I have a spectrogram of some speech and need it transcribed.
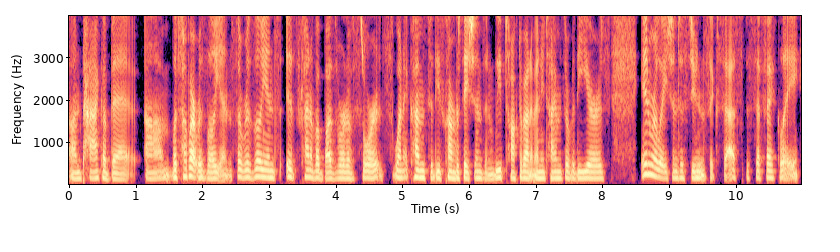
unpack a bit um, let's talk about resilience. So resilience is kind of a buzzword of sorts when it comes to these conversations and we've talked about it many times over the years in relation to student success specifically.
